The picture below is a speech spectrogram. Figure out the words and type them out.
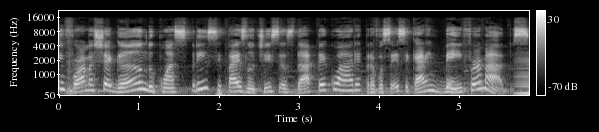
Informa chegando com as principais notícias da pecuária para vocês ficarem bem informados.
